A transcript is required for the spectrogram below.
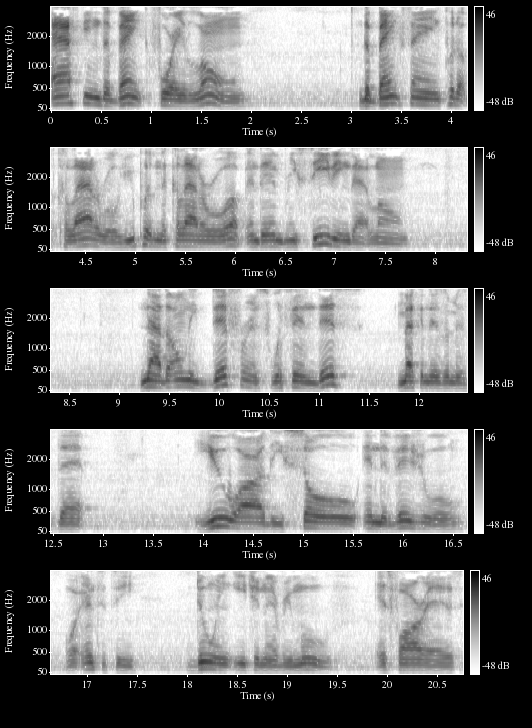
asking the bank for a loan the bank saying put up collateral, you putting the collateral up and then receiving that loan. Now, the only difference within this mechanism is that you are the sole individual or entity doing each and every move. As far as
